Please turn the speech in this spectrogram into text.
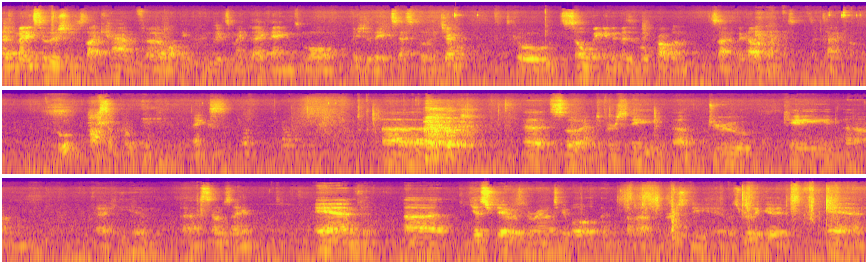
as many solutions as I can for what people can do to make their games more visually accessible in general. It's called Solving an Invisible Problem, Design for Colourblindness. It's a tiny. Cool. Awesome. Thanks. Uh, uh, so uh, diversity, uh, Drew, Katie, um, uh, he, him, sound designer, and yesterday was a roundtable about diversity, and it was really good. And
